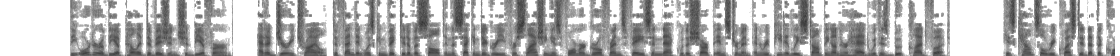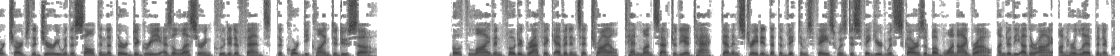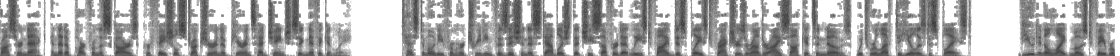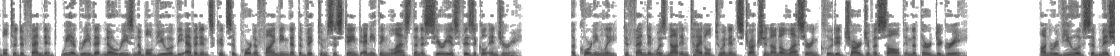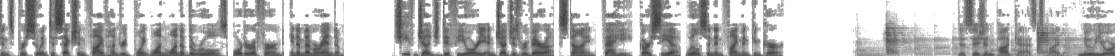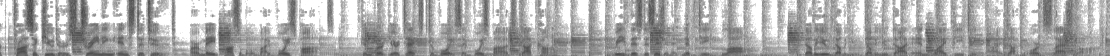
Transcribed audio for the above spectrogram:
The order of the appellate division should be affirmed. At a jury trial, defendant was convicted of assault in the second degree for slashing his former girlfriend's face and neck with a sharp instrument and repeatedly stomping on her head with his boot-clad foot. His counsel requested that the court charge the jury with assault in the third degree as a lesser included offense, the court declined to do so. Both live and photographic evidence at trial, ten months after the attack, demonstrated that the victim's face was disfigured with scars above one eyebrow, under the other eye, on her lip and across her neck, and that apart from the scars, her facial structure and appearance had changed significantly. Testimony from her treating physician established that she suffered at least five displaced fractures around her eye sockets and nose, which were left to heal as displaced. Viewed in a light most favorable to defendant, we agree that no reasonable view of the evidence could support a finding that the victim sustained anything less than a serious physical injury. Accordingly, defendant was not entitled to an instruction on a lesser included charge of assault in the third degree. On review of submissions pursuant to Section 500.11 of the Rules, order affirmed, in a memorandum. Chief Judge Di Fiore and Judges Rivera, Stein, Fahey, Garcia, Wilson and Feinman concur. Decision podcasts by the New York Prosecutors Training Institute are made possible by VoicePods. Convert your text to voice at voicepods.com. Read this decision at NYPTI Law. www.nypti.org/law.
